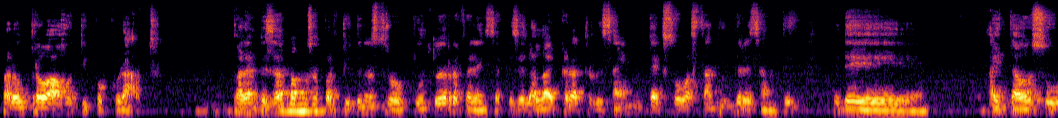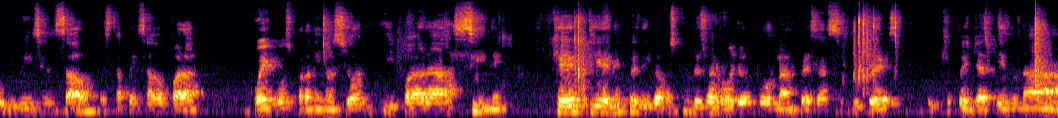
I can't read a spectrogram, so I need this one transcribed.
para un trabajo tipo crowd. Para empezar vamos a partir de nuestro punto de referencia que es el Alive Character Design, un texto bastante interesante de Aitao Su y Vincent Sao, está pensado para juegos, para animación y para cine, que tiene pues digamos un desarrollo por la empresa CP3 y que pues ya tiene una,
